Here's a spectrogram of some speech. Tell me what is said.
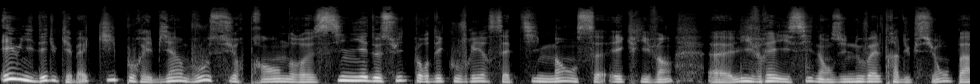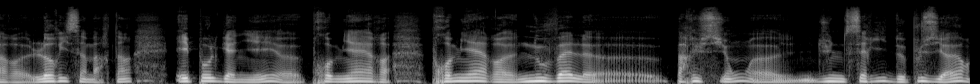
et une idée du Québec qui pourrait bien vous surprendre. Signez de suite pour découvrir cet immense écrivain euh, livré ici dans une nouvelle traduction par euh, Laurie Saint-Martin et Paul Gagné. Euh, première première nouvelle parution d'une série de plusieurs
